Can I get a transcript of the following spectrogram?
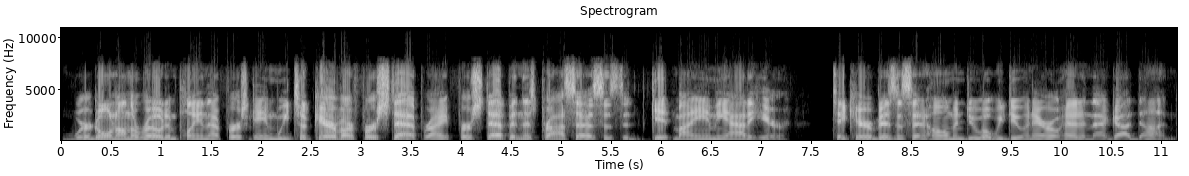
We're going on the road and playing that first game. We took care of our first step, right? First step in this process is to get Miami out of here, take care of business at home, and do what we do in Arrowhead, and that got done.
